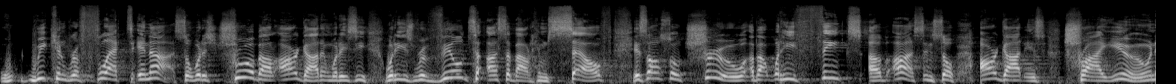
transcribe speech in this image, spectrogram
we can reflect in us. So, what is true about our God and what, is he, what he's revealed to us about himself is also true about what he thinks of us. And so, our God is triune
